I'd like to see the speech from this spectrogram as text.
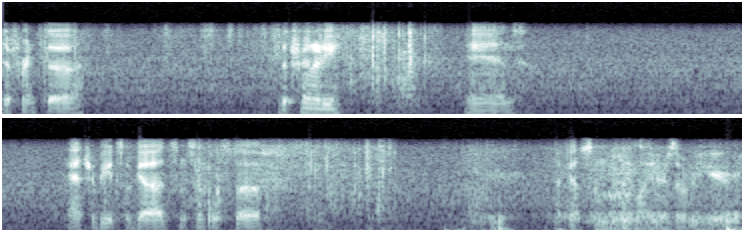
Different, uh, the Trinity and attributes of God, some simple stuff. I've got some highlighters over here.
